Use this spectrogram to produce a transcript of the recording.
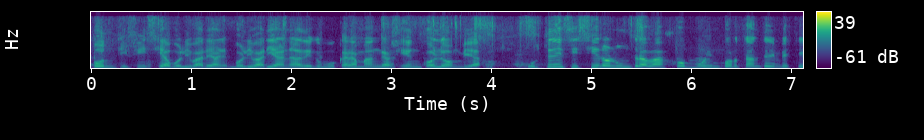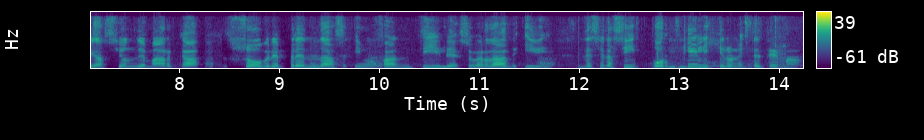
Pontificia Bolivariana de Bucaramanga, allí en Colombia. Ustedes hicieron un trabajo muy importante de investigación de marca sobre prendas infantiles, ¿verdad? Y de ser así, ¿por qué eligieron este tema?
